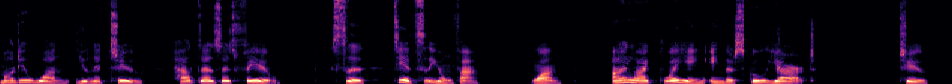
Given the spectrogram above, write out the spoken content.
Module 1, Unit 2 How does it feel? 四、介词用法 1. I like playing in the schoolyard. 2.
